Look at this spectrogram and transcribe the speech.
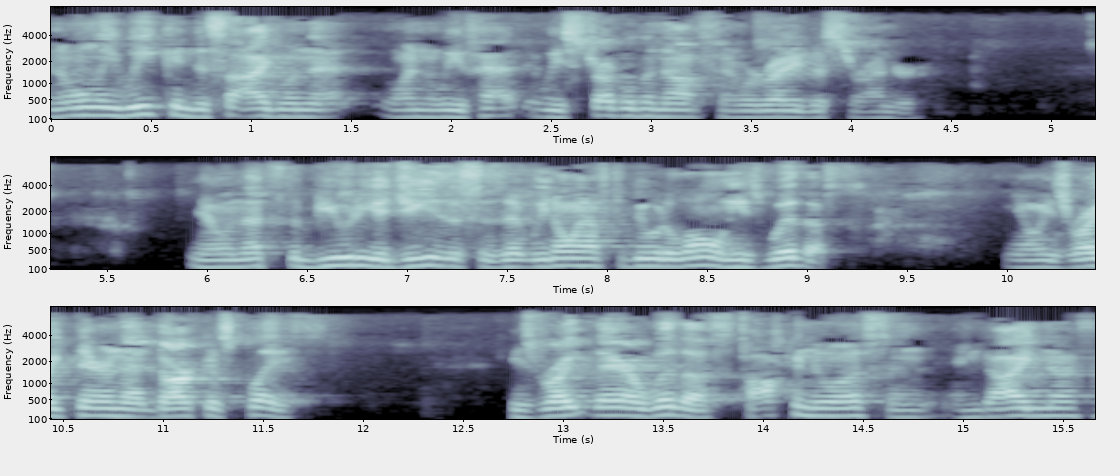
and only we can decide when that, when we've had, we struggled enough and we're ready to surrender. You know, and that's the beauty of Jesus is that we don't have to do it alone. He's with us. You know, He's right there in that darkest place. He's right there with us, talking to us and, and guiding us.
